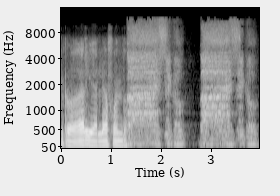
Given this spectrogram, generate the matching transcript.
rodar y darle a fondo. Bicycle, bicycle,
